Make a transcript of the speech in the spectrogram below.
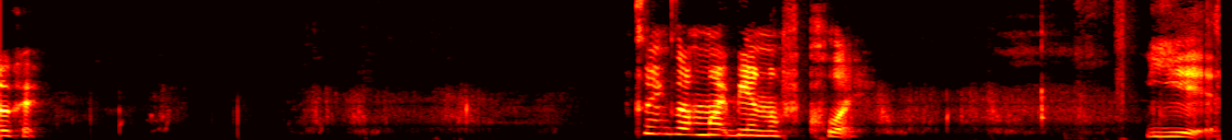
Okay. I think that might be enough clay. Yeah.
